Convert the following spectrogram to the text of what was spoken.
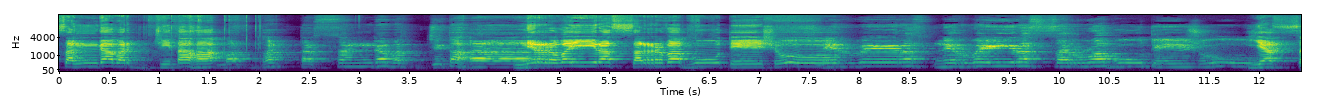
ಸಂಗವರ್ಜಿತ ಮದ್ಭಕ್ತ ಸಂಗವರ್ಜಿತ ನಿರ್ವೈರ ಸರ್ವಭೂತೇಷು ನಿರ್ವೈರ ನಿರ್ವೈರ ಸರ್ವಭೂತೇಷು ಯಸ್ಸ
